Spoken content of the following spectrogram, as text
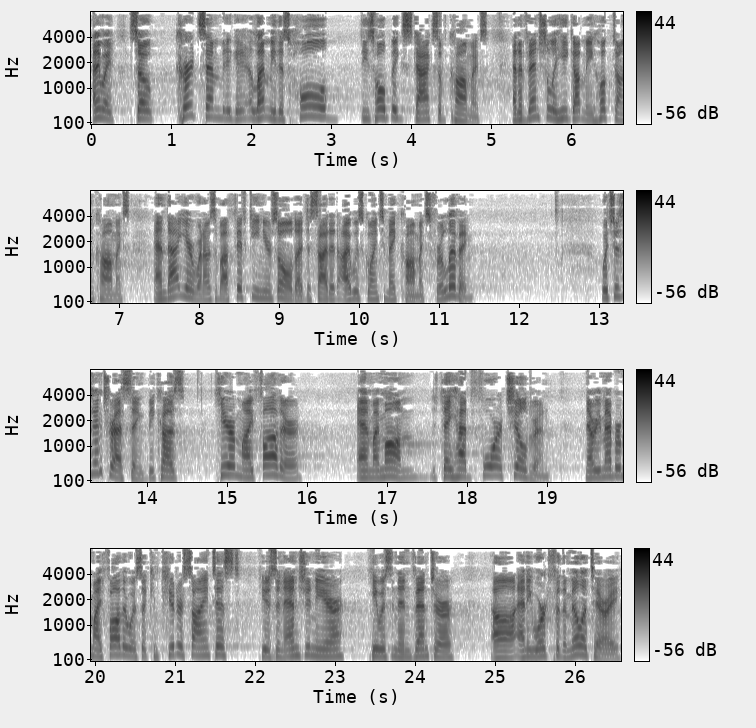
Anyway, so Kurt sent me, lent me this whole these whole big stacks of comics. And eventually he got me hooked on comics. And that year, when I was about 15 years old, I decided I was going to make comics for a living. Which was interesting because here my father and my mom, they had four children. Now remember, my father was a computer scientist, he was an engineer, he was an inventor, uh, and he worked for the military.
